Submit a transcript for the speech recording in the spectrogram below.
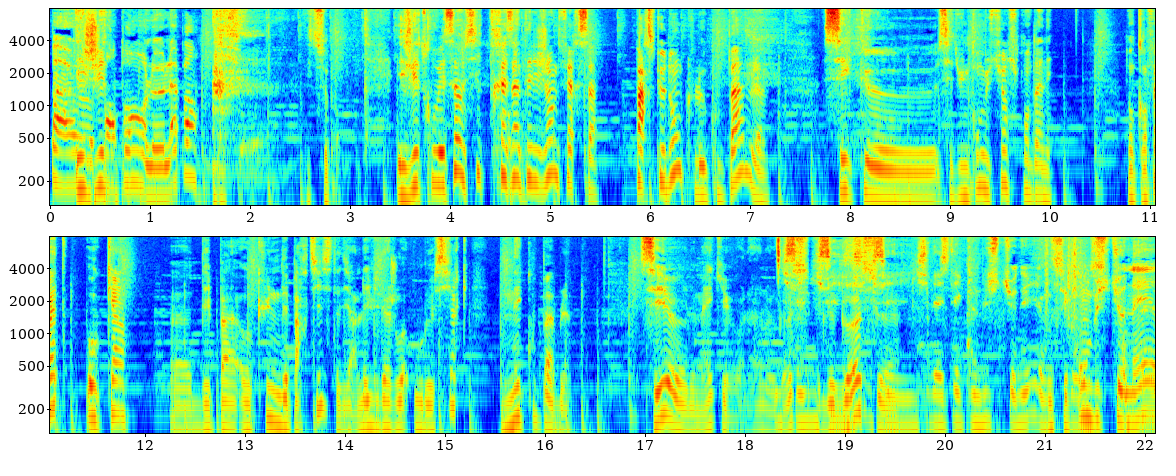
Pas Et euh, le lapin. il se pend. Et j'ai trouvé ça aussi très intelligent de faire ça. Parce que donc, le coupable, c'est que c'est une combustion spontanée. Donc en fait, aucun, euh, des aucune des parties, c'est-à-dire les villageois ou le cirque, n'est coupable. C'est euh, le mec, euh, voilà, le gosse, il le gosse. il euh, il a été combustionné. C'est combustionné,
